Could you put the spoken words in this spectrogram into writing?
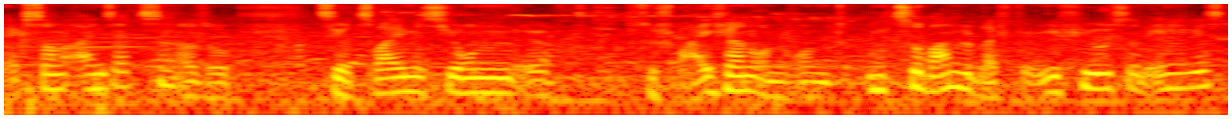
Exxon einsetzen, also CO2-Emissionen zu speichern und, und umzuwandeln, vielleicht für E-Fuels und ähnliches.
